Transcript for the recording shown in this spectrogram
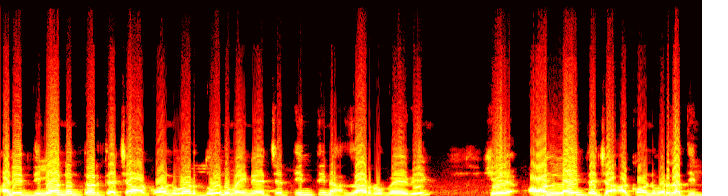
आणि दिल्यानंतर त्याच्या अकाउंटवर दोन महिन्याचे तीन तीन हजार रुपये वेग हे ऑनलाईन त्याच्या अकाउंटवर जातील.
